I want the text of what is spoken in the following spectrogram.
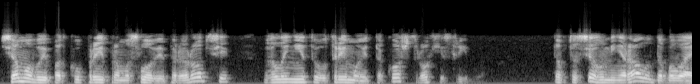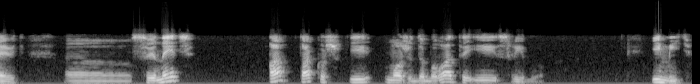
В цьому випадку при промисловій переробці галеніту отримують також трохи срібла. Тобто з цього мінералу добувають е, свинець, а також і можуть добувати і срібло, і мідь.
